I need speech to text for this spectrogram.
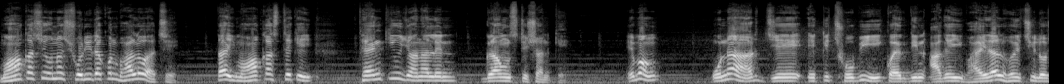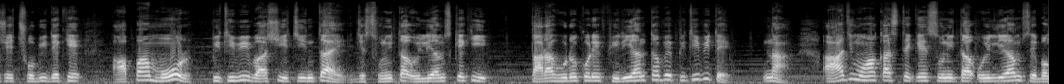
মহাকাশে ওনার শরীর এখন ভালো আছে, তাই মহাকাশ থেকেই থ্যাংক ইউ জানালেন গ্রাউন্ড স্টেশনকে এবং ওনার যে একটি ছবি কয়েকদিন আগেই ভাইরাল হয়েছিল, সেই ছবি দেখে আপা মোর পৃথিবীবাসী চিন্তায় যে সুনিতা উইলিয়ামসকে কি তাড়াহুড়ো করে ফিরিয়ে আনতে হবে পৃথিবীতে? না, আজ মহাকাশ থেকে সুনিতা উইলিয়ামস এবং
